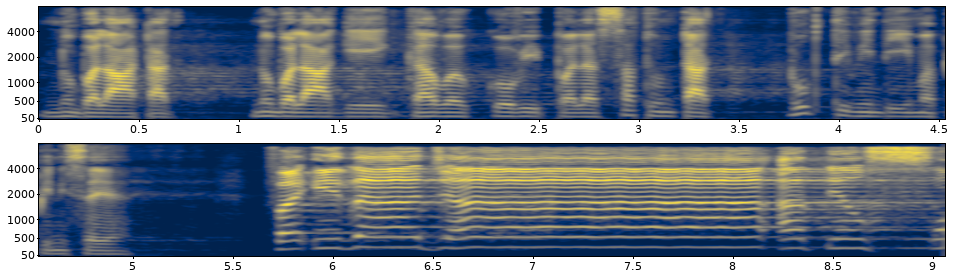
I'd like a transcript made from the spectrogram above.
නුබලාටත් නුබලාගේ ගව ගොවිපල සතුන්ටත් භුක්තිවිඳීම පිණිසය. فإذا جاءت الصاخة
